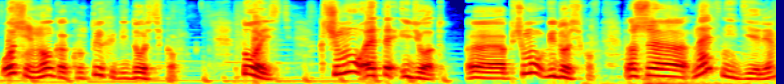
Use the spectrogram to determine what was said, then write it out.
очень много крутых видосиков. То есть, к чему это идет? Э, почему видосиков? Потому что на этой неделе,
